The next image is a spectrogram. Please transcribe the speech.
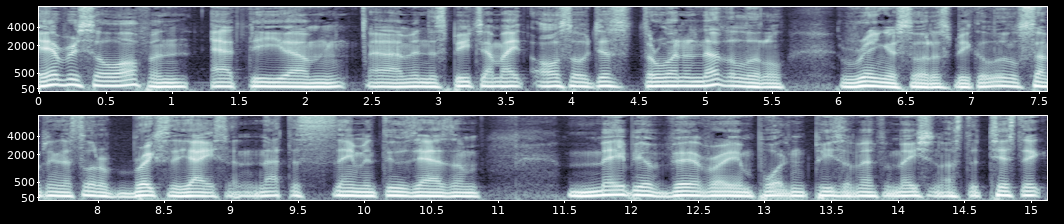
every so often at the um, um, in the speech, I might also just throw in another little ringer, so to speak, a little something that sort of breaks the ice, and not the same enthusiasm. Maybe a very very important piece of information, a statistic,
